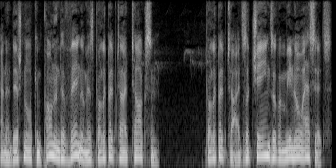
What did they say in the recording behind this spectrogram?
An additional component of venom is polypeptide toxin. Polypeptides are chains of amino acids,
